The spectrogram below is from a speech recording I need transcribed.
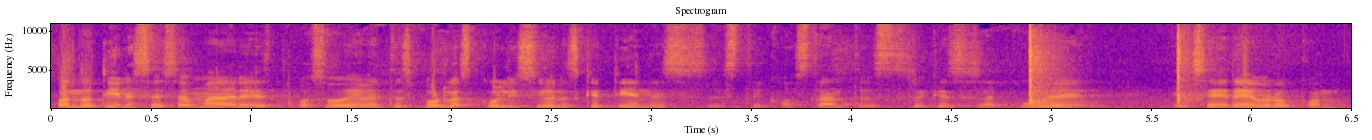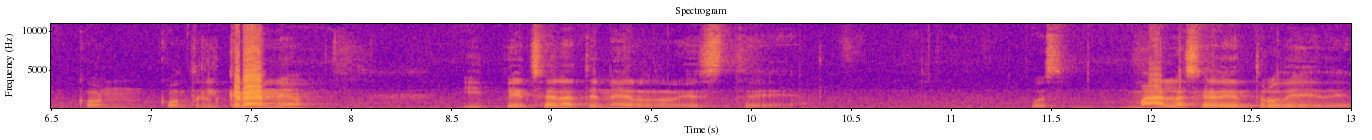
cuando tienes esa madre, pues obviamente es por las colisiones que tienes este, constantes, que se sacude el cerebro con, con- contra el cráneo y piensan a tener, este, pues mal hacia adentro de, de-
